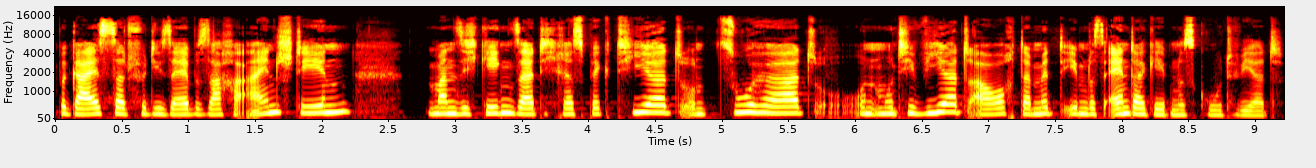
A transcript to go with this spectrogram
begeistert für dieselbe Sache einstehen, man sich gegenseitig respektiert und zuhört und motiviert auch, damit eben das Endergebnis gut wird.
